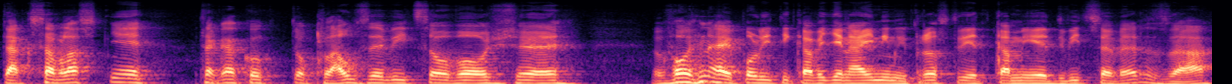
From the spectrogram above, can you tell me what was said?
Tak sa vlastne, tak ako to Klausevicovo, že vojna je politika vedená inými prostriedkami, je vice versa, e,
